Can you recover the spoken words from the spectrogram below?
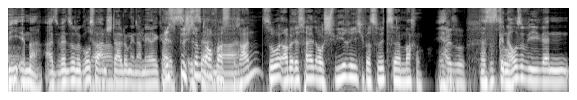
Wie immer. Also wenn so eine Großveranstaltung in Amerika ist, Ist bestimmt ja auch was dran, so, aber ist halt auch schwierig, was willst du da machen? Ja, Also, Das ist so, genauso wie wenn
